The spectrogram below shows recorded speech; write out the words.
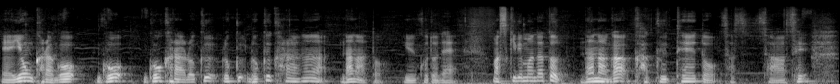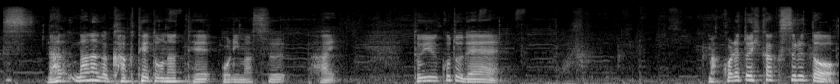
え4から5、5、5から6、6、6から7、7ということで、まあ、スキルマンだと7が確定とささせ、7が確定となっております。はい。ということで、まあ、これと比較すると、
